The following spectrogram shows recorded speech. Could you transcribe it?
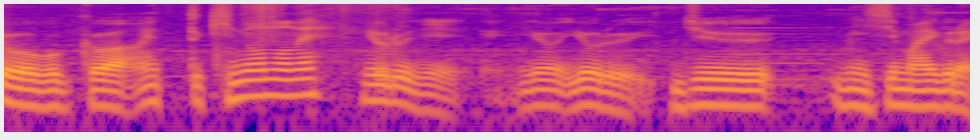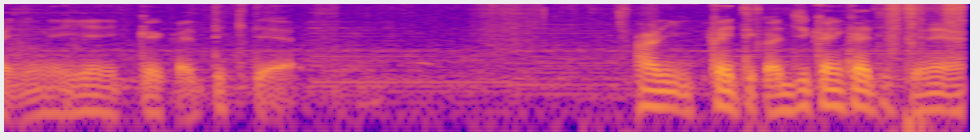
今日僕はえっと昨日のね夜に夜12時前ぐらいにね家に1回帰ってきてあれ1回っていうか実家に帰ってきてね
